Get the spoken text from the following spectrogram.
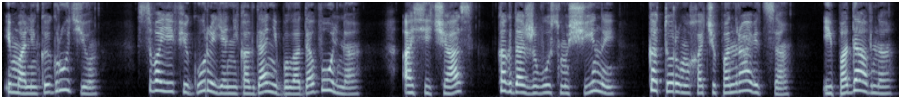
и маленькой грудью. Своей фигурой я никогда не была довольна. А сейчас, когда живу с мужчиной, которому хочу понравиться, и подавно.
